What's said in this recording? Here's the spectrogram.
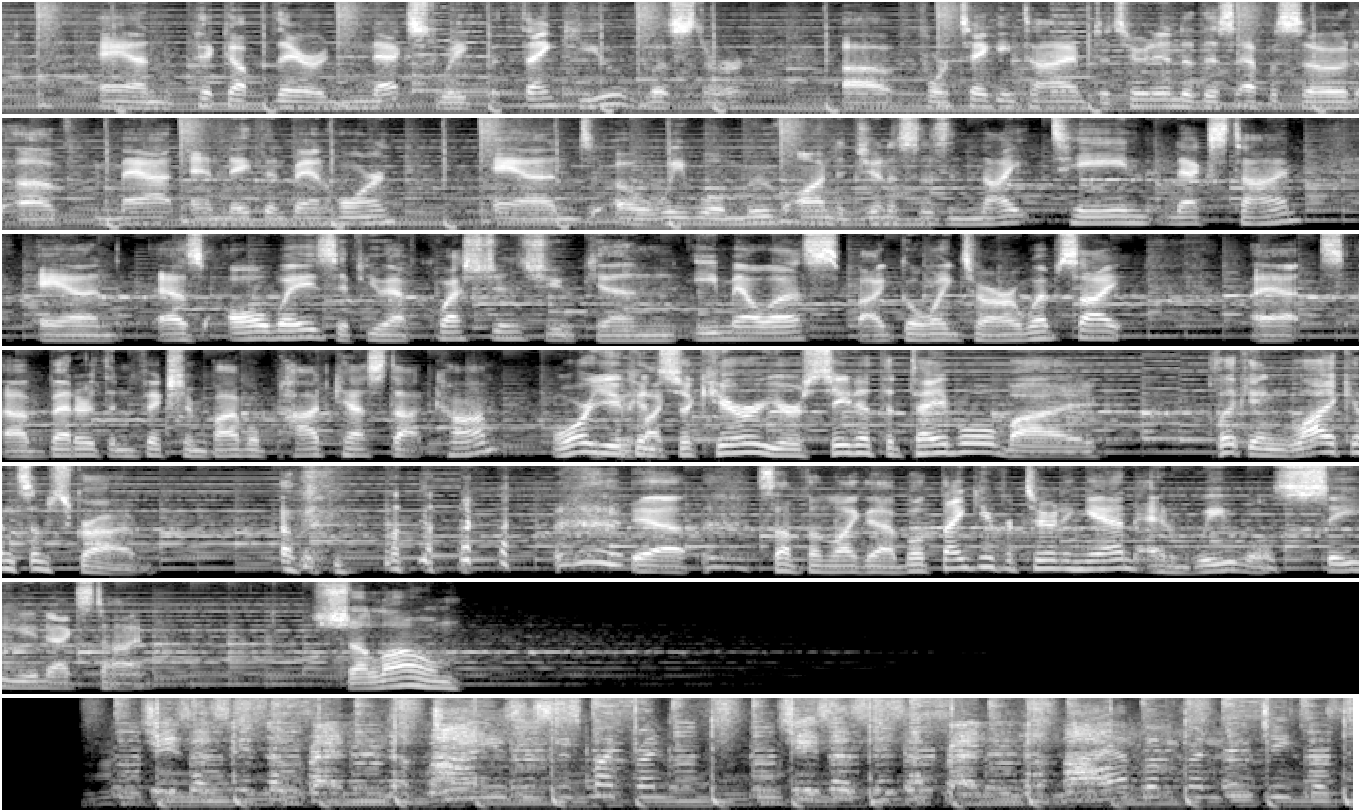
and pick up there next week. But thank you, listener, uh, for taking time to tune into this episode of Matt and Nathan Van Horn. And uh, we will move on to Genesis 19 next time. And as always, if you have questions, you can email us by going to our website at uh, betterthanfictionbiblepodcast.com. Or you can like- secure your seat at the table by clicking like and subscribe. yeah, something like that. Well, thank you for tuning in, and we will see you next time. Shalom. Jesus is a friend of mine. Jesus is my friend. Jesus is a friend of mine. I have a friend in Jesus.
